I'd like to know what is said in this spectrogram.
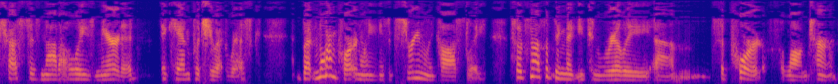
trust is not always merited. It can put you at risk. But more importantly, it's extremely costly. So it's not something that you can really um, support long term.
